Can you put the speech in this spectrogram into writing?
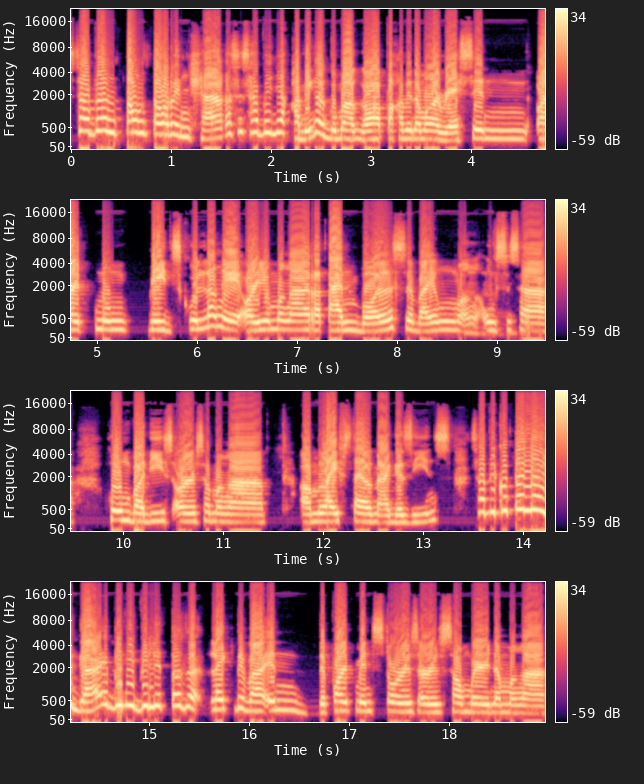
sobrang taw-taw rin siya. Kasi sabi niya, kami nga gumagawa pa kami ng mga resin art nung grade school lang eh. Or yung mga rattan balls, diba? Yung mga uso sa homebodies or sa mga um, lifestyle magazines. Sabi ko talaga, eh, binibili to, na- like, di ba, in department stores or somewhere ng mga,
